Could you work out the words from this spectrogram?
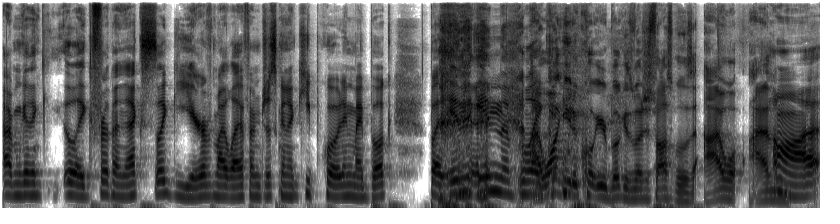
I'm gonna like for the next like year of my life, I'm just gonna keep quoting my book. But in in the like, I want you to quote your book as much as possible because I will. I'm. Aw,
